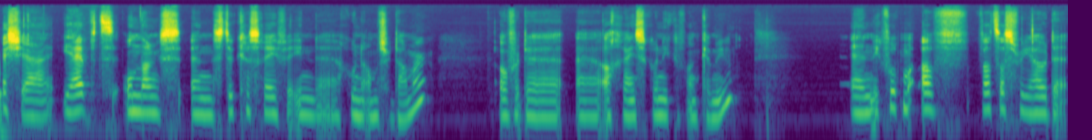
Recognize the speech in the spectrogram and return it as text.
Esja, je hebt onlangs een stuk geschreven in de Groene Amsterdammer. over de uh, Algerijnse chronieken van Camus. En ik vroeg me af, wat was voor jou de,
